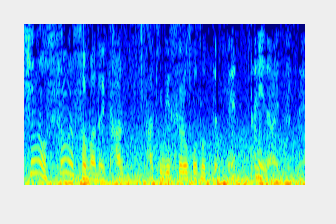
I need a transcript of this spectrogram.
木のすぐそばで焚き火することってめったにないですね。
